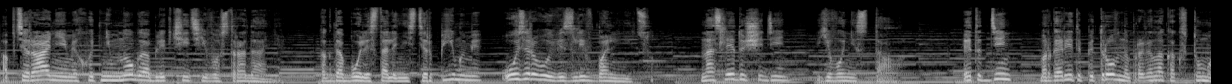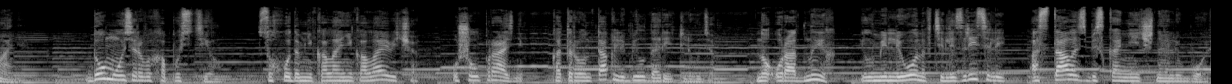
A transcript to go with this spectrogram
обтираниями хоть немного облегчить его страдания. Когда боли стали нестерпимыми, Озерова увезли в больницу. На следующий день его не стало. Этот день Маргарита Петровна провела как в тумане. Дом Озеровых опустел. С уходом Николая Николаевича ушел праздник, который он так любил дарить людям. Но у родных и у миллионов телезрителей осталась бесконечная любовь.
